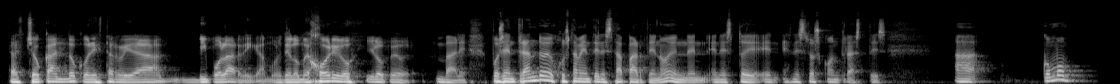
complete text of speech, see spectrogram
estás chocando con esta realidad bipolar, digamos, de lo mejor y lo, y lo peor. Vale, pues entrando justamente en esta parte, ¿no? En, en, estos contrastes, ah, ¿cómo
